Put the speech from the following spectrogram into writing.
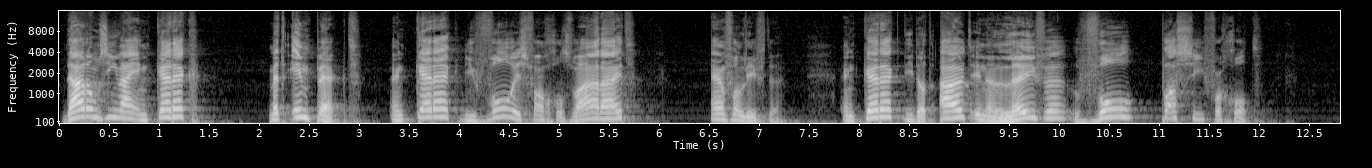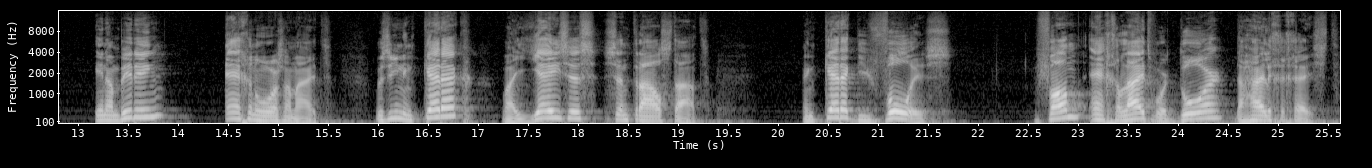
Daarom zien wij een kerk met impact. Een kerk die vol is van Gods waarheid en van liefde. Een kerk die dat uit in een leven vol passie voor God. In aanbidding en gehoorzaamheid. We zien een kerk waar Jezus centraal staat. Een kerk die vol is van en geleid wordt door de Heilige Geest.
